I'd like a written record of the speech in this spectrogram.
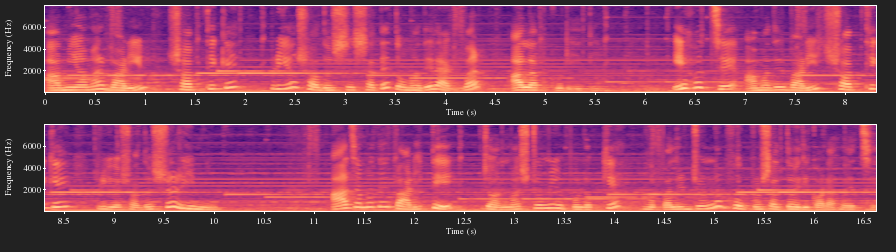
আমি আমার বাড়ির সবথেকে প্রিয় সদস্যের সাথে তোমাদের একবার আলাপ করিয়ে দিই। এ হচ্ছে আমাদের বাড়ির সবথেকে প্রিয় সদস্য রিমি। আজ আমাদের বাড়িতে জন্মাষ্টমী উপলক্ষে গোপালের জন্য ভোগ প্রসাদ তৈরি করা হয়েছে।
